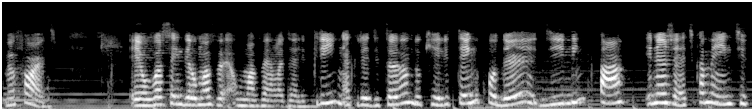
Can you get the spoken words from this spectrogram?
meu forte. Eu vou acender uma, uma vela de alecrim acreditando que ele tem o poder de limpar energeticamente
